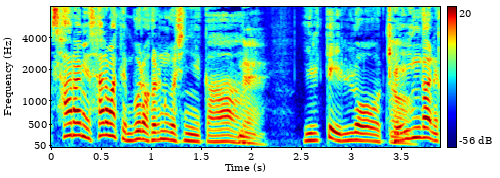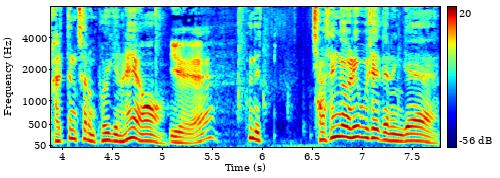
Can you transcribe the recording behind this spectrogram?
사람이 사람한테 뭐라 그러는 것이니까 네. 일대일로 개인 어. 간의 갈등처럼 보이기는 해요. 예. 근데 잘 생각을 해보셔야 되는 게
